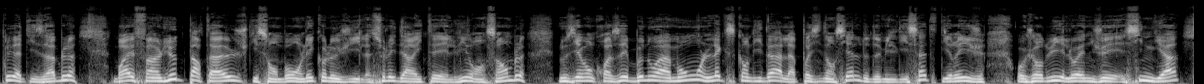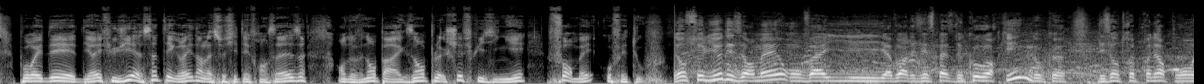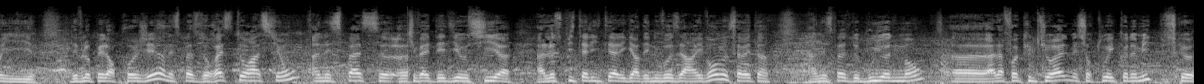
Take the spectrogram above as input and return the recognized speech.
Bref, un lieu de partage qui sent bon l'écologie, la solidarité et le vivre ensemble. Nous y avons croisé Benoît Hamon, l'ex-candidat à la présidentielle de 2017, dirige aujourd'hui l'ONG Singa pour aider des réfugiés à s'intégrer dans la société française en devenant par exemple chef cuisinier formé au fait tout. Dans ce lieu désormais, on va y avoir des espaces de coworking, donc euh, les entrepreneurs pourront y développer leurs projets, un espace de restauration, un espace euh, qui va être dédié aussi à, à l'hospitalité à l'égard des nouveaux arrivants. Donc ça va être un, espace de bouillonnement, euh, à la fois culturel mais surtout économique, puisque euh,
